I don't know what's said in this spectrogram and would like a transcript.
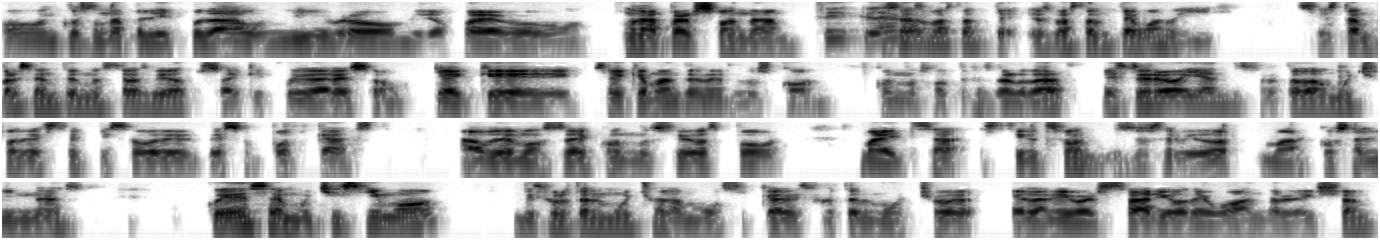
o incluso una película, un libro, un videojuego, una persona, sí, claro. Pues es bastante, es bastante bueno y si están presentes en nuestras vidas, pues hay que cuidar eso y hay que, hay que mantenerlos con, con nosotros, ¿verdad? Espero hayan disfrutado mucho de este episodio de, su podcast Hablemos de, conducidos por Maritza Stilson y su servidor Marco Salinas. Cuídense muchísimo, disfruten mucho la música, disfruten mucho el aniversario de One Direction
